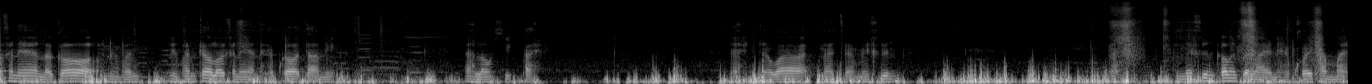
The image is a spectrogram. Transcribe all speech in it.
1,500 คะแนน แล้วก็1,000 1,900 คะแนนนะครับ ก็ตามนี้อะลองคลิกไปอะแต่ว่าน่าจะไม่ขึ้นมันไม่ขึ้นก็ไม่เป็นไรนะครับ ค่อยทำใหม่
